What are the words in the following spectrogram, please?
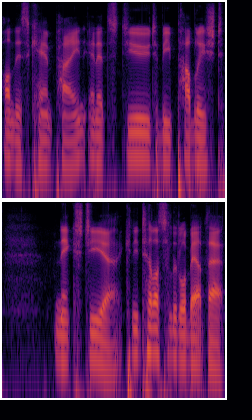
on this campaign, and it's due to be published next year. Can you tell us a little about that?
